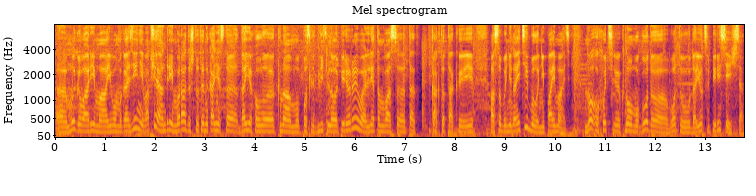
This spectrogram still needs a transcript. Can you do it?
Э, мы говорим о его магазине. Вообще, Андрей, мы рады, что ты наконец-то доехал э, к нам после длительного перерыва. Летом вас э, так, как-то так и особо не найти было, не поймать. Но хоть к Новому году вот удается пересечься.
